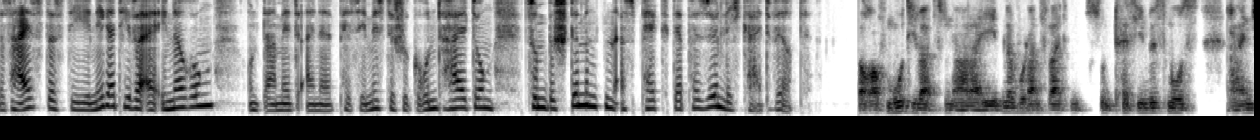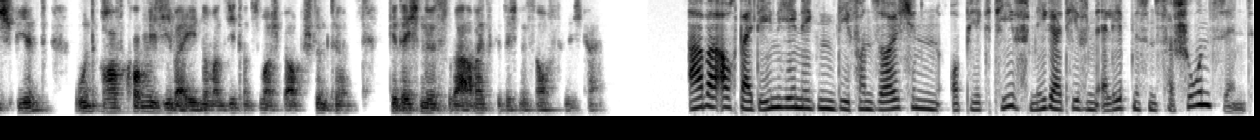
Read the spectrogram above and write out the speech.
Das heißt, dass die negative Erinnerung und damit eine pessimistische Grundhaltung zum bestimmenden Aspekt der Persönlichkeit wird. Auch auf motivationaler Ebene, wo dann vielleicht so ein Pessimismus reinspielt und auch auf kognitiver Ebene. Man sieht dann zum Beispiel auch bestimmte Gedächtnis- oder Arbeitsgedächtnisauffälligkeiten aber auch bei denjenigen, die von solchen objektiv negativen Erlebnissen verschont sind,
